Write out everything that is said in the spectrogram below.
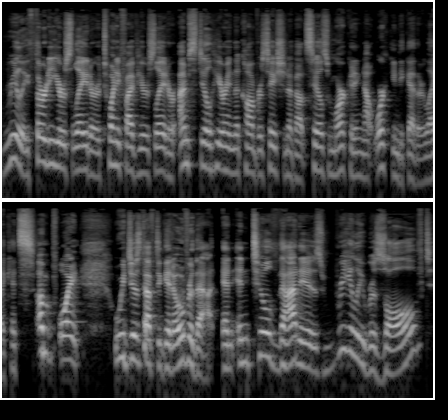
really, 30 years later, 25 years later, I'm still hearing the conversation about sales and marketing not working together. Like at some point, we just have to get over that. And until that is really resolved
